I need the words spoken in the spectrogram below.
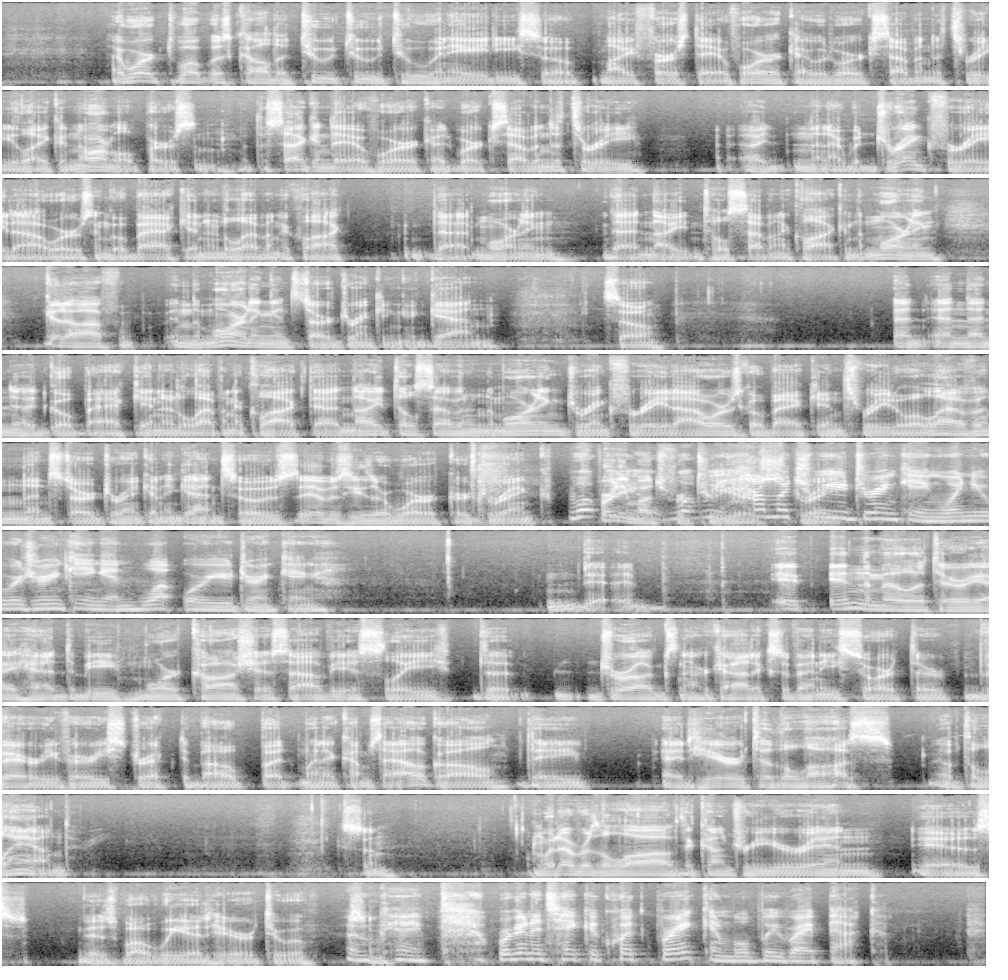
I worked what was called a 222 and 80. So my first day of work, I would work 7 to 3 like a normal person. But the second day of work, I'd work 7 to 3. I, and then I would drink for eight hours and go back in at 11 o'clock that morning, that night until 7 o'clock in the morning, get off in the morning and start drinking again. So and, and then I'd go back in at 11 o'clock that night till 7 in the morning, drink for eight hours, go back in 3 to 11, then start drinking again. So it was, it was either work or drink What pretty you- much for two were years. How much straight. were you drinking when you were drinking, and what were you drinking? In the military, I had to be more cautious. Obviously, the drugs, narcotics of any sort, they're very, very strict about. But when it comes to alcohol, they adhere to the laws of the land. So, whatever the law of the country you're in is, is what we adhere to. So- Okay. We're going to take a quick break and we'll be right back.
